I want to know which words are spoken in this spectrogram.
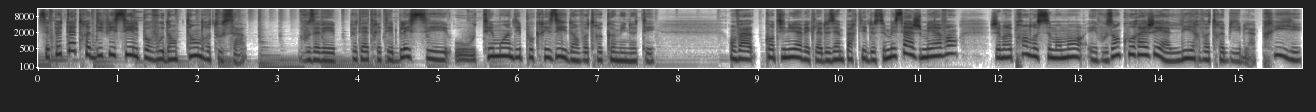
C'est peut-être difficile pour vous d'entendre tout ça. Vous avez peut-être été blessé ou témoin d'hypocrisie dans votre communauté. On va continuer avec la deuxième partie de ce message, mais avant, j'aimerais prendre ce moment et vous encourager à lire votre Bible, à prier,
